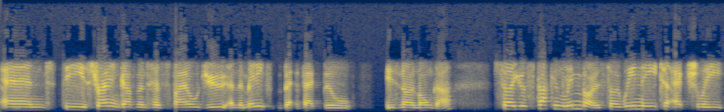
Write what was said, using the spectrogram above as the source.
And the Australian government has failed you, and the Medevac bill is no longer. So you're stuck in limbo. So we need to actually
